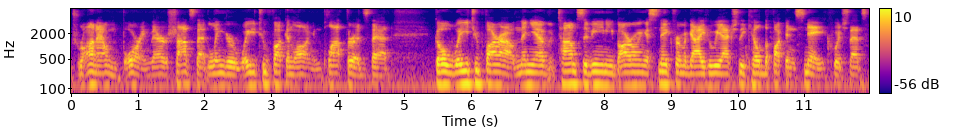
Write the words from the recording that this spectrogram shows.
drawn out and boring. There are shots that linger way too fucking long and plot threads that go way too far out. And then you have Tom Savini borrowing a snake from a guy who he actually killed the fucking snake, which that's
